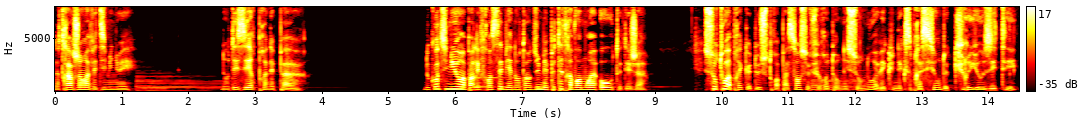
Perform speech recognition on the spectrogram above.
Notre argent avait diminué. Nos désirs prenaient peur. Nous continuions à parler français, bien entendu, mais peut-être à voix moins haute déjà. Surtout après que deux ou trois passants se furent retournés sur nous avec une expression de curiosité.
